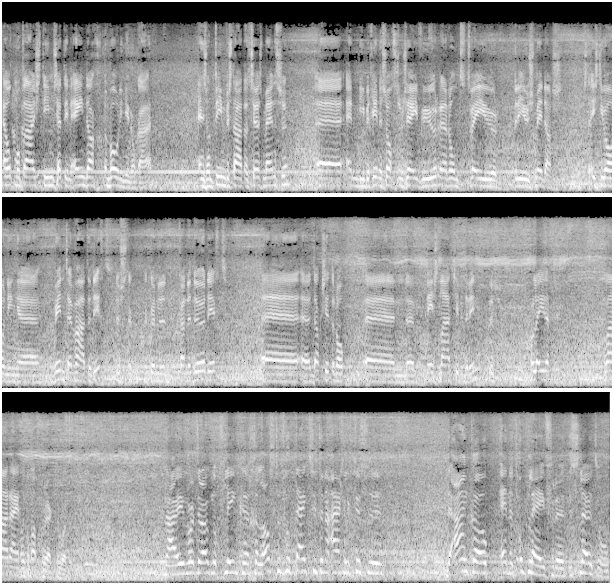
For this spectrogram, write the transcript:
elk montageteam zet in één dag een woning in elkaar. En zo'n team bestaat uit zes mensen. Uh, en die beginnen s ochtends om 7 uur. En rond 2 uur, 3 uur s middags is die woning uh, wind- en waterdicht. Dus dan kunnen, kan de deur dicht. Het uh, dak zit erop. En de installatie zit erin. Dus volledig klaar eigenlijk om afgewerkt te worden. Nou, u wordt er ook nog flink gelast. Hoeveel tijd zit er nou eigenlijk tussen de aankoop en het opleveren, de sleutel?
